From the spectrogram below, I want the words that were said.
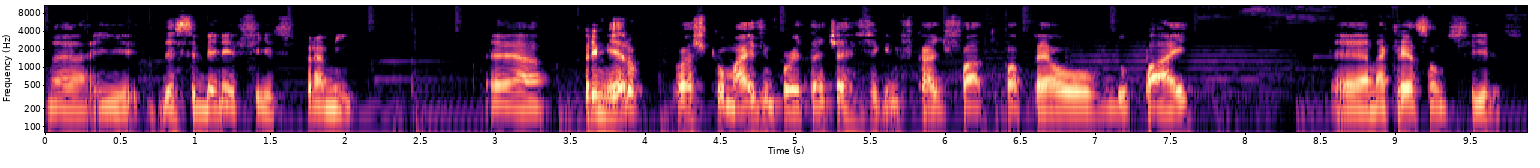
né, e desse benefício para mim. É, primeiro, eu acho que o mais importante é ressignificar de fato o papel do pai é, na criação dos filhos.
